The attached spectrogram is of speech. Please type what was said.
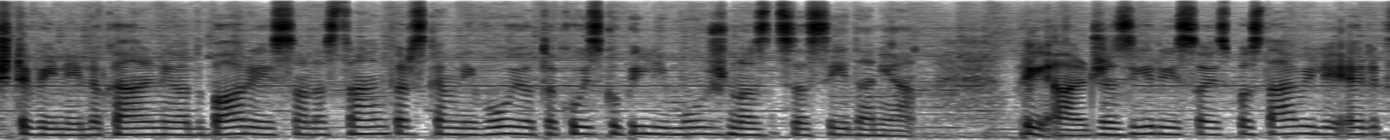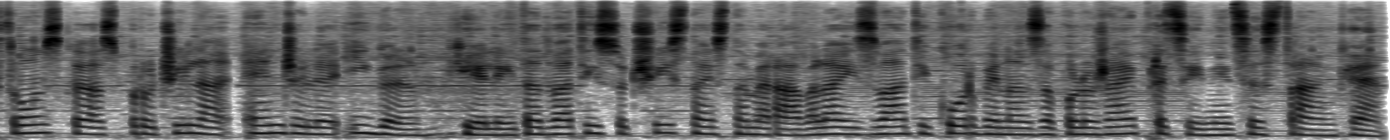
Številni lokalni odbori so na strankarskem nivoju tako izgubili možnost zasedanja. Pri Al Jazeera so izpostavili elektronska sporočila Angele Eagle, ki je leta 2016 nameravala izvati Korbina za položaj predsednice stranke.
